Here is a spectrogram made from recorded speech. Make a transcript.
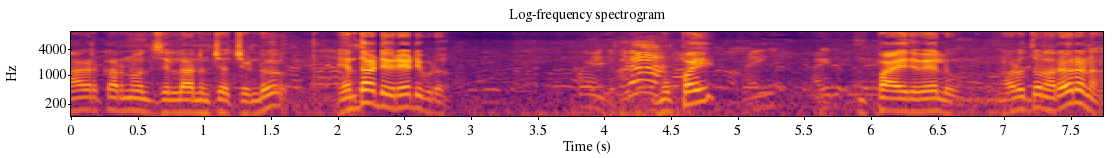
నాగర్ కర్నూలు జిల్లా నుంచి వచ్చిండు. ఎంత రేట్ ఇప్పుడు? ముప్పై? ముప్పై ఐదు వేలు. అడుగుతున్నారు ఎవరైనా?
